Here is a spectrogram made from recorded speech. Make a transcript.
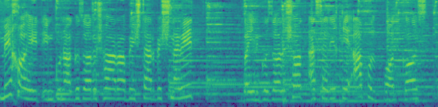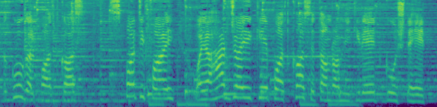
می خواهید این گونه گزارش ها را بیشتر بشنوید؟ به این گزارشات از طریق Apple Podcast، Google Podcast، Spotify و یا هر جایی که پادکاستتان را می گیرید گوش دهید.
